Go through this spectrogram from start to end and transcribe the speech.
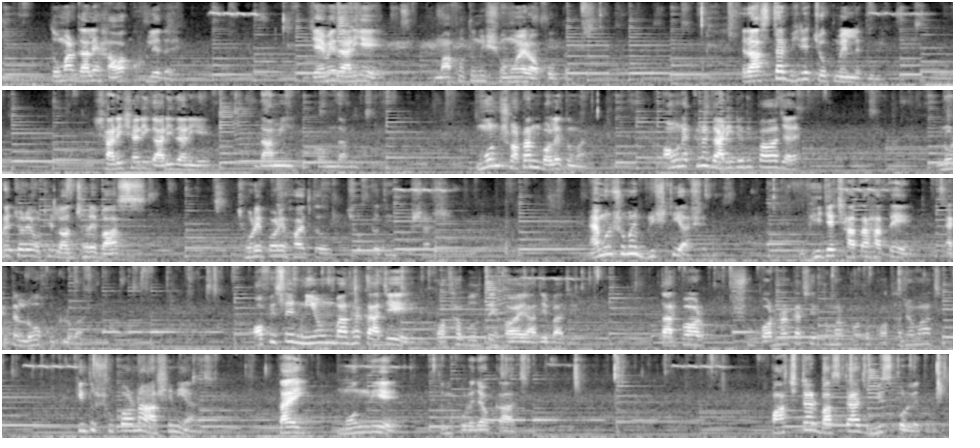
তোমার গালে হাওয়া খুলে দেয়। জ্যামে দাঁড়িয়ে মাপো তুমি সময়ের অপব্যয়। রাস্তার ভিড়ে চোখ মেললে তুমি। সারি সারি গাড়ি দাঁড়িয়ে দামি, কম দামি। মন শটান বলে তোমার, অমন একখানা গাড়ি যদি পাওয়া যায়। নড়ে চড়ে ওঠে লজ্জরে বাস, ঝরে পড়ে হয়তো ছোট্ট দীর্ঘশ্বাস। এমন সময় বৃষ্টি আসে। ভিজে ছাতা হাতে একটা লোক উঠল বাসে। অফিসের নিয়ম বাঁধা কাজে কথা বলতে হয় আজে বাজে। তারপর, সুপর্ণার কাছে তোমার কত কথা জমা আছে? কিন্তু সুপর্ণা আসেনি আজ। তাই মন দিয়ে তুমি করে যাও কাজ। পাঁচটার বাসটা আজ মিস করলে তুমি।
